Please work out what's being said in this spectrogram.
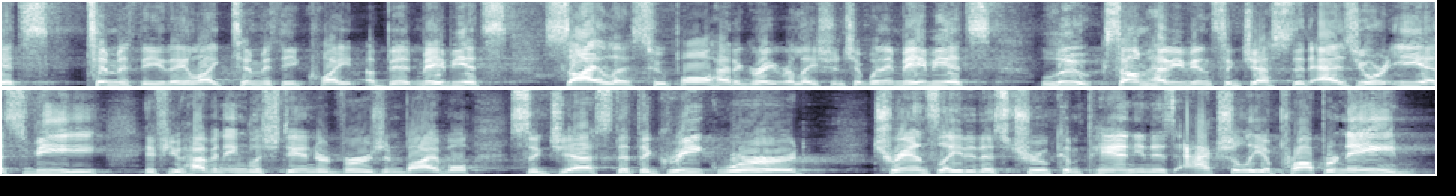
it's Timothy. They like Timothy quite a bit. Maybe it's Silas, who Paul had a great relationship with. Maybe it's Luke. Some have even suggested, as your ESV, if you have an English Standard Version Bible, suggests that the Greek word translated as true companion is actually a proper name.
